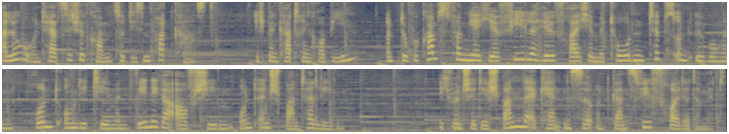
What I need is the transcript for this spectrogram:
Hallo und herzlich willkommen zu diesem Podcast. Ich bin Katrin Grobin und du bekommst von mir hier viele hilfreiche Methoden, Tipps und Übungen rund um die Themen weniger aufschieben und entspannter leben. Ich wünsche dir spannende Erkenntnisse und ganz viel Freude damit.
